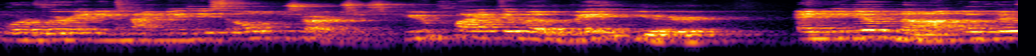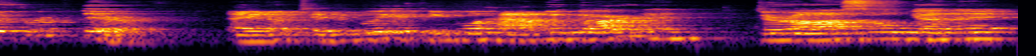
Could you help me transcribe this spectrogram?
or for any time at his own charges. You plant of a vineyard and eat of not of the fruit thereof. Now, you know, typically, if people have a garden, they're also going to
